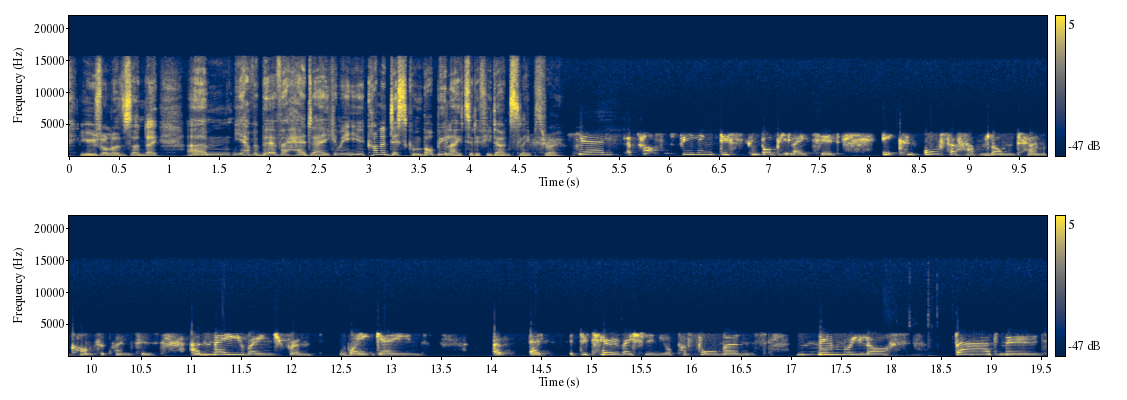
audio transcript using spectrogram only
usual on Sunday. Um, you have a bit of a headache. I mean, you're kind of discombobulated if you don't sleep through. Yeah, apart from feeling discombobulated, it can also have long term consequences and may range from weight gain, a, a, a deterioration in your performance, memory loss, bad moods,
